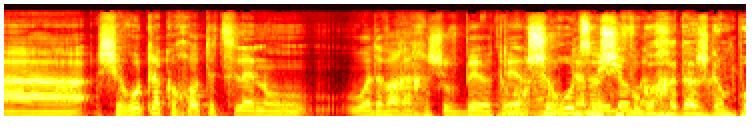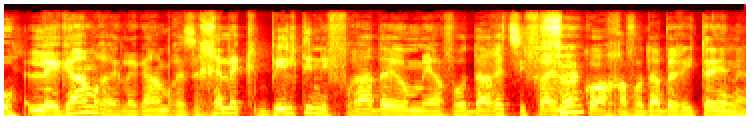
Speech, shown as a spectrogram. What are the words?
השירות לקוחות אצלנו הוא הדבר החשוב ביותר. אני שירות זה השיווק אומר. החדש גם פה. לגמרי, לגמרי. זה חלק בלתי נפרד היום מעבודה רציפה יפה. עם לקוח, עבודה בריטיינר.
